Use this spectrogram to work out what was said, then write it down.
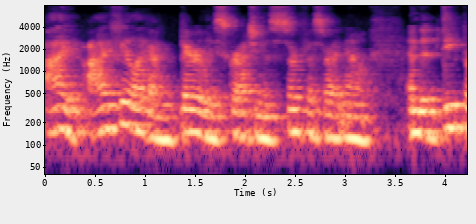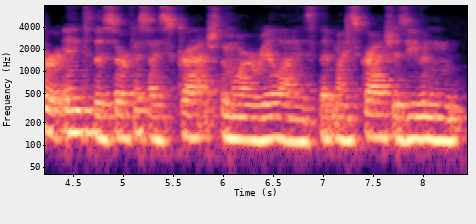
I I feel like I'm barely scratching the surface right now." And the deeper into the surface I scratch, the more I realize that my scratch is even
